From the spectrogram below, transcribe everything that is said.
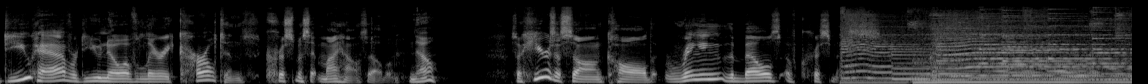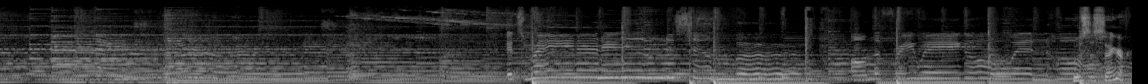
Do you have or do you know of Larry Carlton's Christmas at My House album? No. So here's a song called Ringing the Bells of Christmas. It's raining Who's the singer?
